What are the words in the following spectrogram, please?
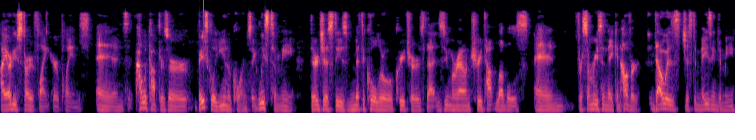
I already started flying airplanes, and helicopters are basically unicorns, at least to me they're just these mythical little creatures that zoom around treetop levels and for some reason they can hover. That was just amazing to me.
